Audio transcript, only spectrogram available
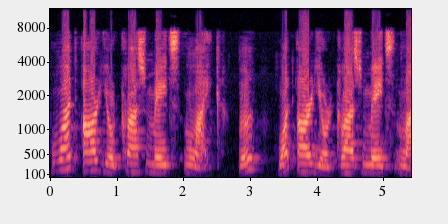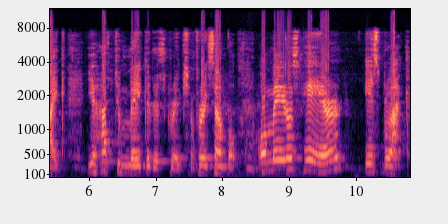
what are your classmates like? Huh? What are your classmates like? You have to make a description. For example, Homero's hair is black.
